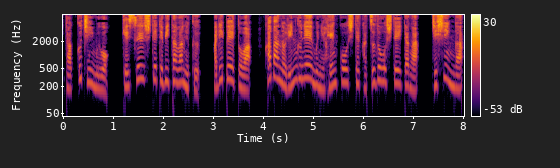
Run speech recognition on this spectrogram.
タッグチームを結成して手ビタは抜く。アリペートはカバのリングネームに変更して活動していたが、自身が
